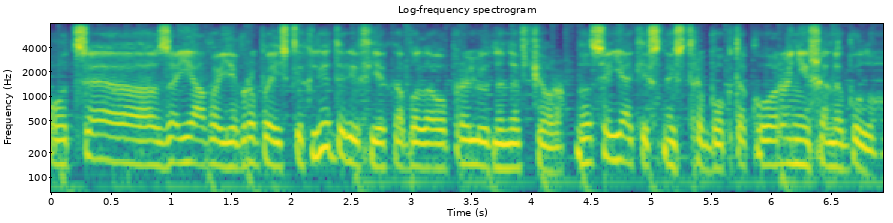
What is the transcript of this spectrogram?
Оце заява європейських лідерів, яка була оприлюднена вчора. Ну це якісний стрибок, такого раніше не було.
